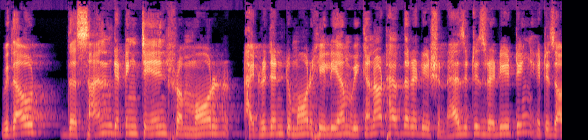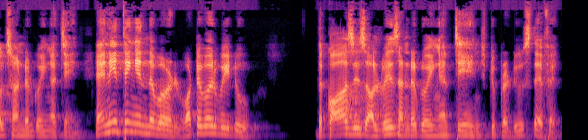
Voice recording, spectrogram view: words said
Without the sun getting changed from more hydrogen to more helium we cannot have the radiation. As it is radiating it is also undergoing a change. Anything in the world whatever we do the cause is always undergoing a change to produce the effect.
